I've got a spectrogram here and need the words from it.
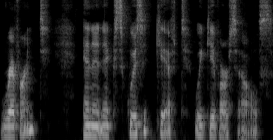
reverent, and an exquisite gift we give ourselves.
